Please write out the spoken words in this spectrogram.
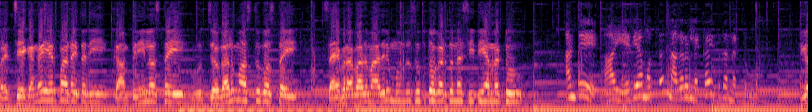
ప్రత్యేకంగా ఏర్పాటైతది. కంపెనీలు వస్తాయి ఉద్యోగాలు మస్తుగా వస్తాయి సైబరాబాద్ మాదిరి ముందు చూపుతో కడుతున్న సిటీ అన్నట్టు. అంటే ఆ ఏరియా మొత్తం నగరం లెక్క అవుతుంది అన్నట్టు ఇక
